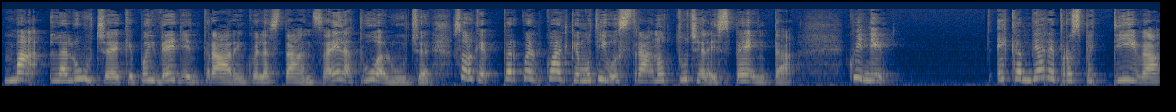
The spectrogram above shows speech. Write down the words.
ma la luce che poi vedi entrare in quella stanza è la tua luce, solo che per qualche motivo strano tu ce l'hai spenta. Quindi è cambiare prospettiva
